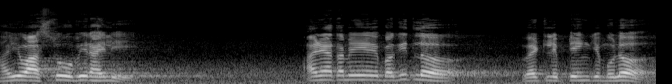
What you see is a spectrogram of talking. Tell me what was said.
ही वास्तू उभी राहिली. आणि आता मी बघितलं वेटलिफ्टिंगची मुलं.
